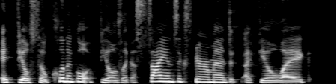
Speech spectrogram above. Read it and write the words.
it feels so clinical. It feels like a science experiment. I feel like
